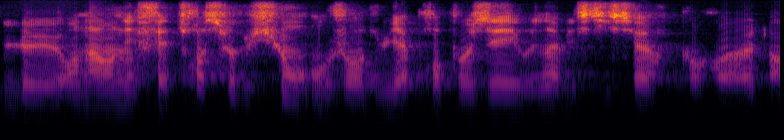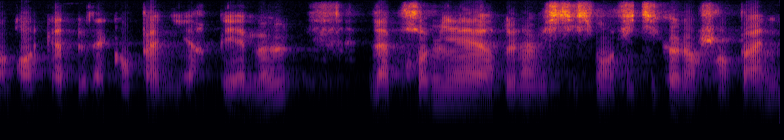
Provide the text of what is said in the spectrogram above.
le, on a en effet trois solutions aujourd'hui à proposer aux investisseurs pour, euh, dans, dans, le cadre de la campagne IRPME. La première, de l'investissement viticole en Champagne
